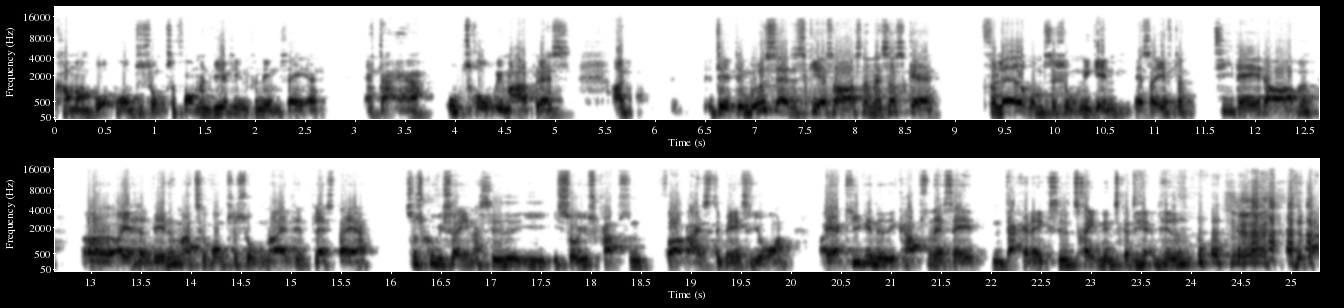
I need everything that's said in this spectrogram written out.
kommer ombord på rumstationen, så får man virkelig en fornemmelse af, at, at der er utrolig meget plads. Og det, det modsatte sker så også, når man så skal forlade rumstationen igen. Altså efter 10 dage deroppe, og, og jeg havde vendt mig til rumstationen og al den plads, der er, så skulle vi så ind og sidde i, i Soyuz-kapslen for at rejse tilbage til jorden. Og jeg kiggede ned i kapslen, og jeg sagde, "Men der kan da ikke sidde tre mennesker dernede. altså, der,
